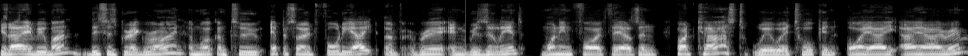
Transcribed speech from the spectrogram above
G'day, everyone. This is Greg Ryan, and welcome to episode 48 of Rare and Resilient 1 in 5,000 podcast, where we're talking IAARM.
